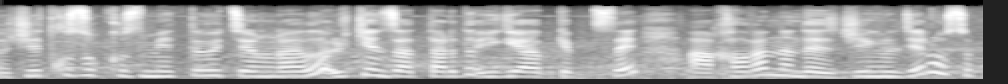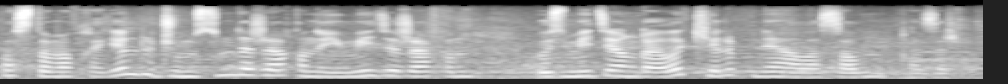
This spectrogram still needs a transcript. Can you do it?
Жеткізу қызметі өте ыңғайлы. Үлкен заттарды үйге алып келіп тастайды а қалған мынандай жеңілдер осы постаматқа келді. Жұмысым да жақын үйіме де жақын. Өзіме де ыңғайлы келіп міне ала салдым қазір.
